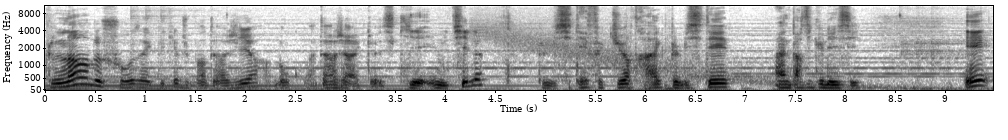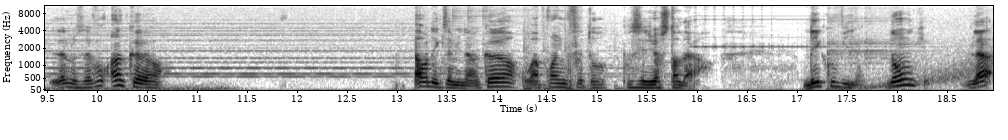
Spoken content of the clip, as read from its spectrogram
plein de choses avec lesquelles je peux interagir. Donc on va interagir avec euh, ce qui est inutile. Publicité, facture, track, publicité. Rien de particulier ici. Et là, nous avons un corps. Avant d'examiner un corps, on va prendre une photo. Procédure standard. L'écouvillon. Donc, là,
